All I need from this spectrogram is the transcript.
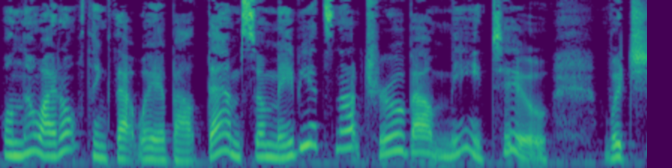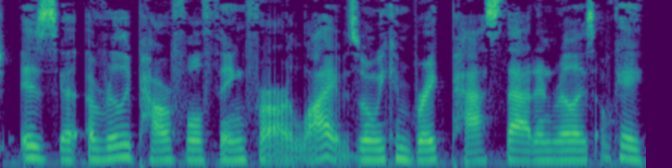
well, no, I don't think that way about them. So maybe it's not true about me too, which is a really powerful thing for our lives when we can break past that and realize, okay,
